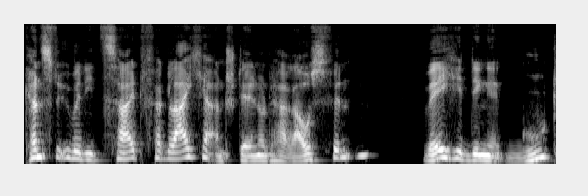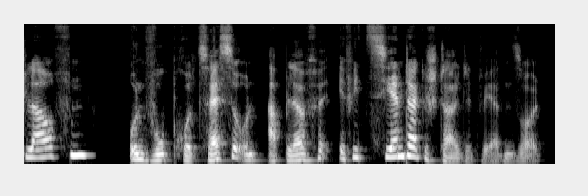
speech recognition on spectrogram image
kannst du über die Zeit Vergleiche anstellen und herausfinden, welche Dinge gut laufen und wo Prozesse und Abläufe effizienter gestaltet werden sollten.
